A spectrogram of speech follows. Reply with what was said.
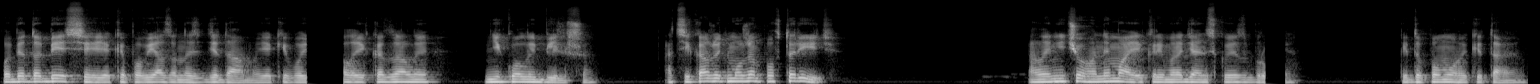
побєдобєсі, яке пов'язане з дідами, які воювали і казали ніколи більше. А ці кажуть, можемо повторити. Але нічого немає, крім радянської зброї і допомоги Китаю.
